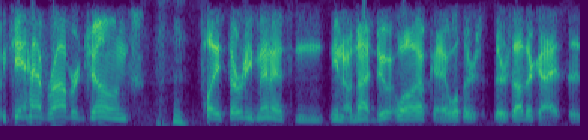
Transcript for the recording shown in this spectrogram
we can't have Robert Jones play 30 minutes and you know not do it. Well, okay, well there's there's other guys to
